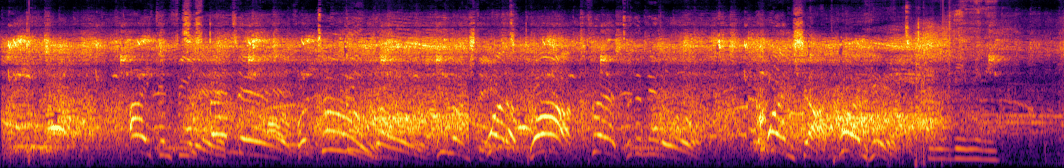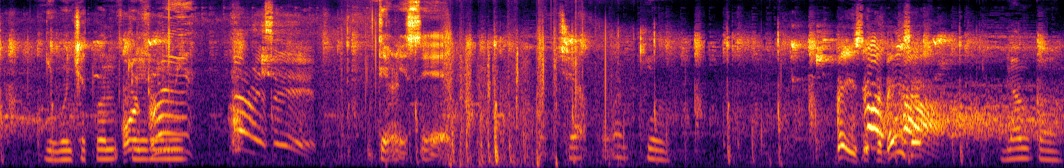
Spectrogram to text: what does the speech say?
I can feel Suspended. it. For two. Bingo. He launched it. What a block. Thread to the middle. One shot. One hit. Hindi na eh. You one shot one For kill me. three. There is it. There is it. Check one kill. Basic to basic. Blanca.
